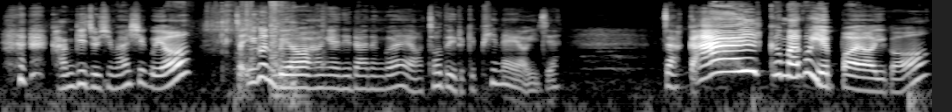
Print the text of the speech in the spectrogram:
감기 조심하시고요. 자, 이건 매화항연이라는 거예요. 저도 이렇게 피네요 이제. 자, 깔끔하고 예뻐요 이거.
